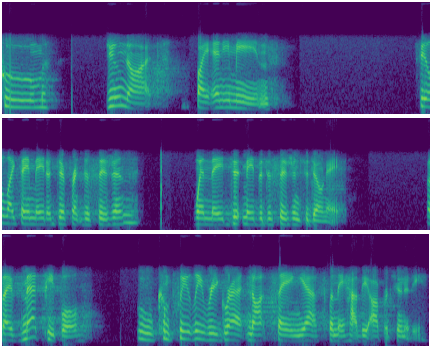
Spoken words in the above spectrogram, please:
whom do not by any means feel like they made a different decision when they did, made the decision to donate. But I've met people who completely regret not saying yes when they had the opportunity.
